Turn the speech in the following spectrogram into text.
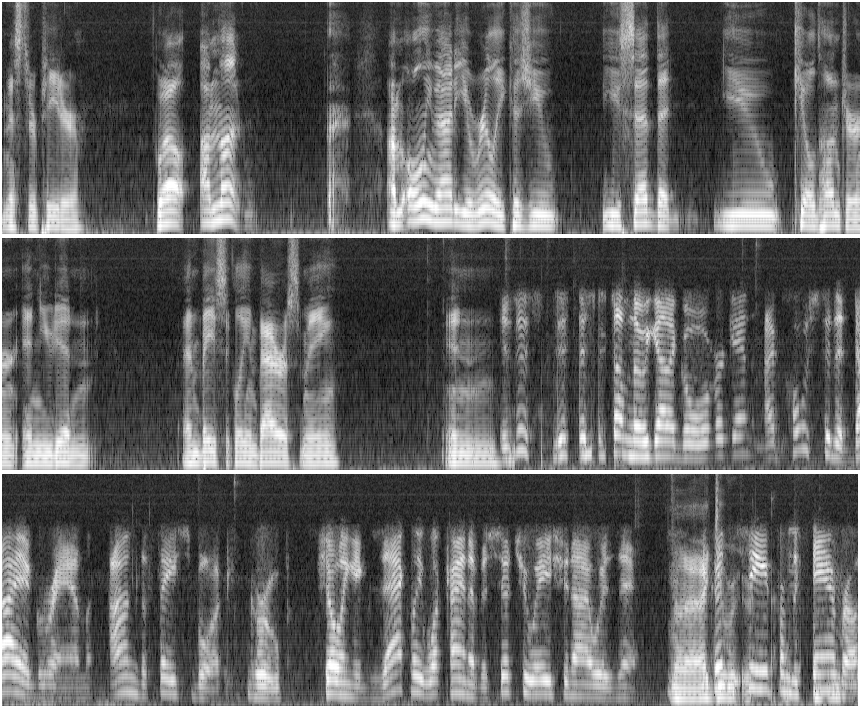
Mr. Peter. Well, I'm not. I'm only mad at you really because you you said that you killed Hunter and you didn't, and basically embarrassed me. In Is this this this is something that we gotta go over again? I posted a diagram on the Facebook group showing exactly what kind of a situation I was in. uh, I I do. couldn't see it from the camera,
